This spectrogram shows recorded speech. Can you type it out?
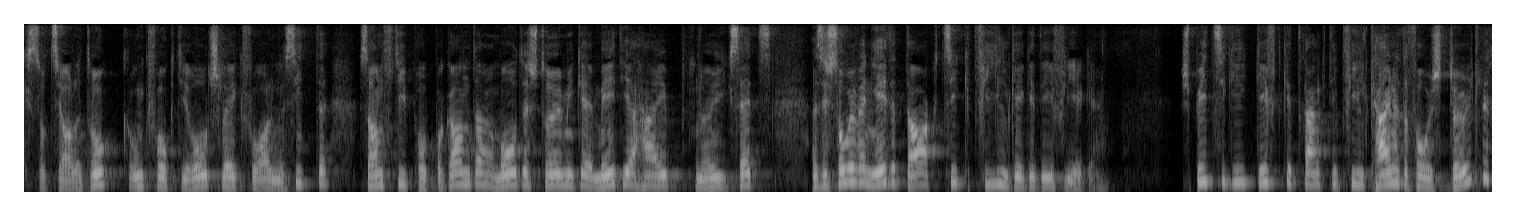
sozialer Druck, ungefragte Ratschläge von allen Seiten, sanfte Propaganda, Modeströmungen, Medienhype, neue Gesetze. Es ist so, wie wenn jeden Tag zig Pfeile gegen dich fliegen. Spitzige, giftgetränkte Pfeile, keiner davon ist tödlich,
